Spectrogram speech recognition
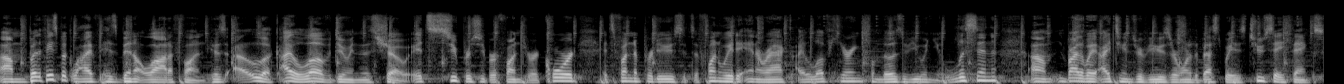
Um, but Facebook Live has been a lot of fun because, uh, look, I love doing this show. It's super, super fun to record. It's fun to produce. It's a fun way to interact. I love hearing from those of you when you listen. Um, by the way, iTunes reviews are one of the best ways to say thanks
